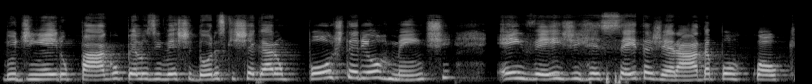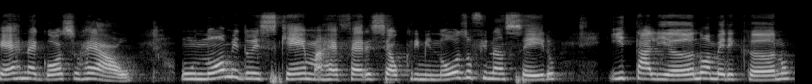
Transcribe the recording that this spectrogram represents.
do dinheiro pago pelos investidores que chegaram posteriormente, em vez de receita gerada por qualquer negócio real. O nome do esquema refere-se ao criminoso financeiro italiano-americano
